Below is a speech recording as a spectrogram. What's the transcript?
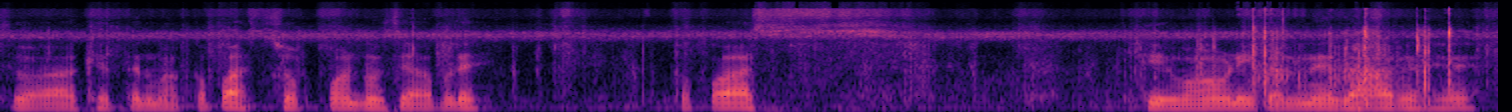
જો આ ખેતરમાં કપાસ સોંપવાનો છે આપણે કપાસ की वावणी करने जा रहे हैं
